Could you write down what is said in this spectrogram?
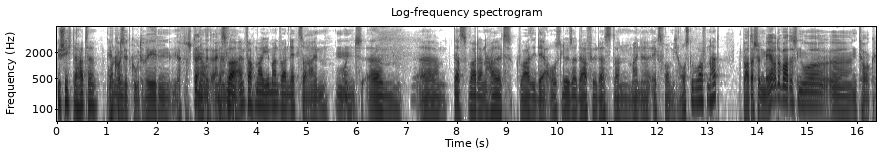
Geschichte hatte. Ihr konntet gut reden, ihr Genau, verstandet einander. das war einfach mal, jemand war nett zu einem Mhm. und ähm, ähm, das war dann halt quasi der Auslöser dafür, dass dann meine Ex-Frau mich rausgeworfen hat. War das schon mehr oder war das nur äh, ein Talk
